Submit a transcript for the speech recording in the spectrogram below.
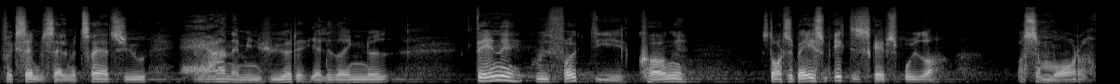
for eksempel salme 23, Herren er min hyrde, jeg leder ingen nød. Denne gudfrygtige konge står tilbage som ægteskabsbryder og som morder.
